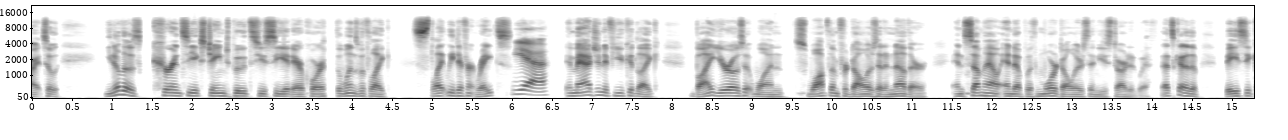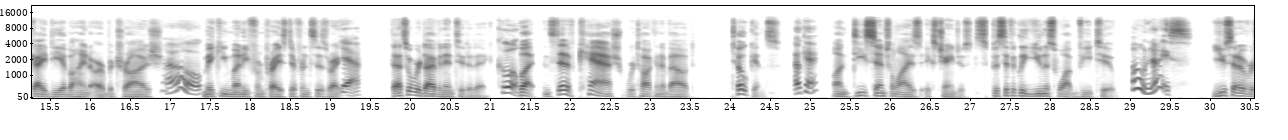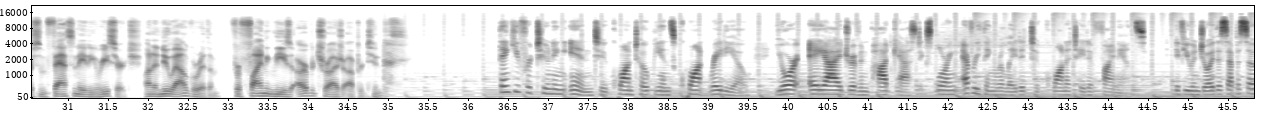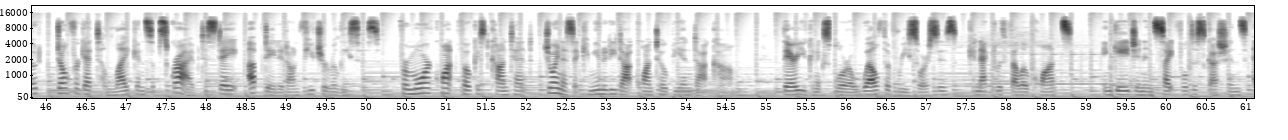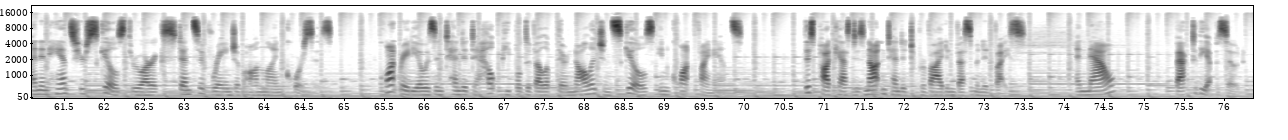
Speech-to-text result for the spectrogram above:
All right, so you know those currency exchange booths you see at airports? The ones with like slightly different rates? Yeah. Imagine if you could like buy euros at one, swap them for dollars at another, and somehow end up with more dollars than you started with. That's kind of the basic idea behind arbitrage, Oh, making money from price differences, right? yeah. That's what we're diving into today. Cool. But instead of cash, we're talking about tokens okay. on decentralized exchanges, specifically Uniswap v2. Oh, nice. You sent over some fascinating research on a new algorithm for finding these arbitrage opportunities. Thank you for tuning in to Quantopian's Quant Radio, your AI driven podcast exploring everything related to quantitative finance. If you enjoy this episode, don't forget to like and subscribe to stay updated on future releases. For more quant focused content, join us at community.quantopian.com. There you can explore a wealth of resources, connect with fellow quants, engage in insightful discussions, and enhance your skills through our extensive range of online courses. Quant Radio is intended to help people develop their knowledge and skills in quant finance. This podcast is not intended to provide investment advice. And now, back to the episode.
